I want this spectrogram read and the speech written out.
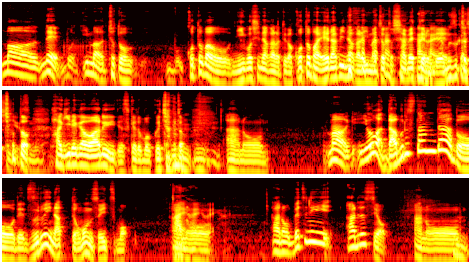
まあねぼ今ちょっとぼ言葉を濁しながらというか言葉選びながら今ちょっと喋ってるんはいはいで難しいですちょっと歯切れが悪いですけど僕ちょっと、うんうん。あのまあ要はダブルスタンダードでずるいなって思うんですよいつも。あの、はいはいはいはいあの別にあれですよ。あの、ん。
